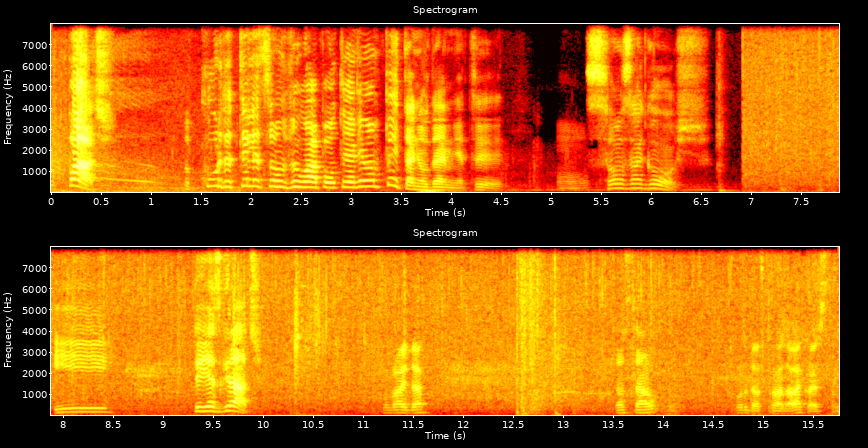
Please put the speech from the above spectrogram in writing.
No patrz! No kurde, tyle co on wyłapał, to ja nie mam pytań ode mnie, ty. Co za gość. I... Ty, jest gracz. Dobra, idę. Dostał. Kurde, już trochę daleko jestem.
